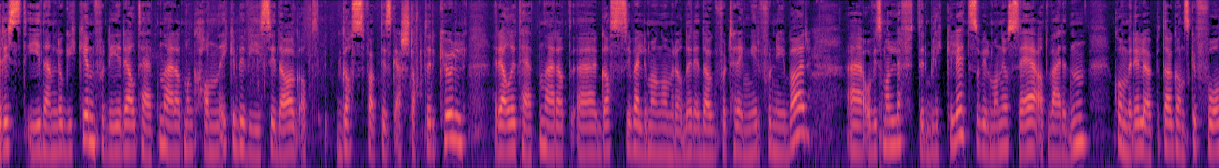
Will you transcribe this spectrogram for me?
brist i den logikken. fordi realiteten er at man kan ikke bevise i dag at gass faktisk erstatter kull. Realiteten er at eh, gass i veldig mange områder i dag fortrenger fornybar. Eh, og hvis man løfter blikket litt, så vil man jo se at verden kommer i løpet av ganske få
